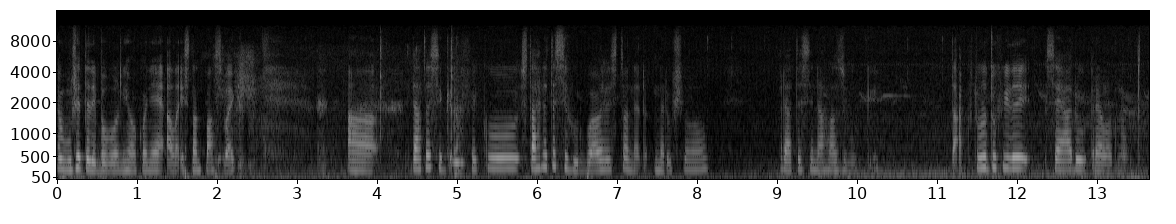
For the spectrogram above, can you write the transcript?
nebo můžete libovolného koně, ale Island má svek. A dáte si grafiku, stáhnete si hudbu, aby se to nerušilo. A dáte si nahlas zvuky. Tak, v tuhle tu chvíli se já jdu relognout.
